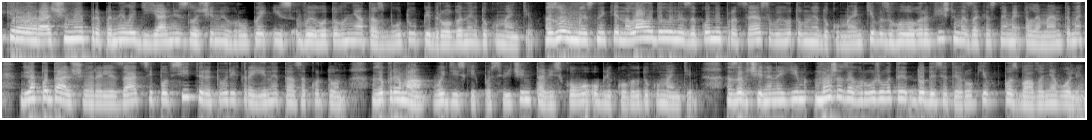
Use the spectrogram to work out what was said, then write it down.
Кіровоградщини припинили діяльність злочинної групи із виготовлення та збуту підроблених документів. Зловмисники налагодили незаконний процес виготовлення документів з голографічними захисними елементами для подальшої реалізації по всій території країни та за кордон, зокрема водійських посвідчень та військово-облікових документів. За вчинене їм може загрожувати до 10 років позбавлення волі.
